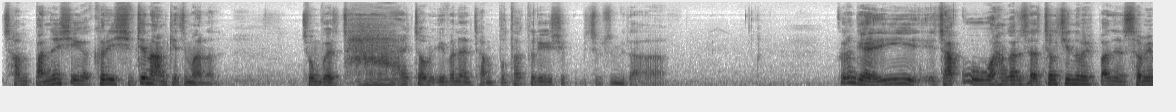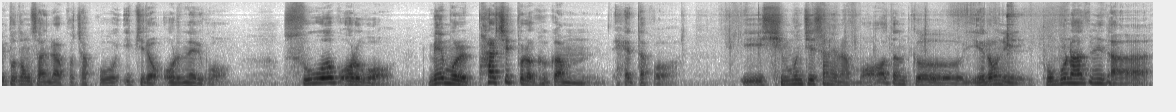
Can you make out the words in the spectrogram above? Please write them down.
참 받는 시기가 그리 쉽지는 않겠지만은 정부에서 잘 좀 이번엔 참 부탁드리고 싶, 싶습니다. 그런 게 이 자꾸 한간에서 정치 늪에 빠진 서민 부동산이라고 자꾸 입지를 오르내리고 수억 오르고 매물 80% 급감했다고 이 신문지상이나 모든 그 여론이 분분합니다.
